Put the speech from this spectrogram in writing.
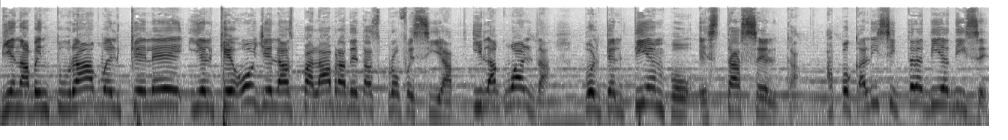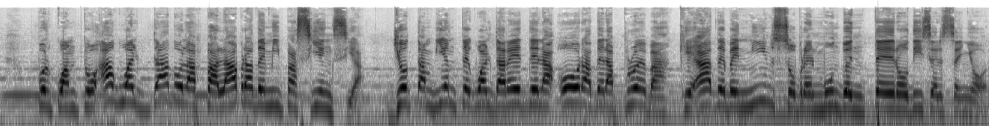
bienaventurado el que lee y el que oye las palabras de estas profecías y la guarda, porque el tiempo está cerca. Apocalipsis 3:10 dice, por cuanto ha guardado la palabra de mi paciencia, yo también te guardaré de la hora de la prueba que ha de venir sobre el mundo entero, dice el Señor.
